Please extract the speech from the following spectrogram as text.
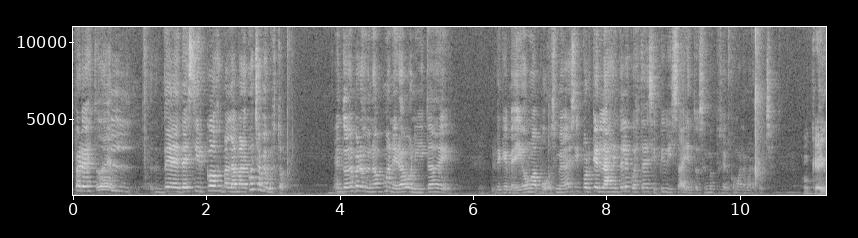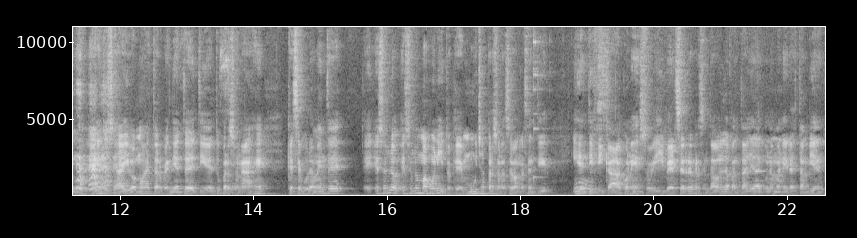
Pero esto del, de decir cosas, la maracucha me gustó. Entonces me pareció una manera bonita de, de que me diga un apodo. Si me va a decir, porque la gente le cuesta decir pibisay, entonces me pusieron como la maracucha. Ok, muy bien. Entonces ahí vamos a estar pendientes de ti, de tu personaje, que seguramente eh, eso es, lo, eso es lo más bonito, que muchas personas se van a sentir identificadas sí. con eso y verse representado en la pantalla de alguna manera es también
